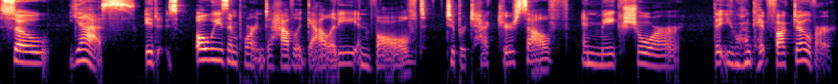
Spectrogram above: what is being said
So, yes, it is always important to have legality involved to protect yourself and make sure that you won't get fucked over.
